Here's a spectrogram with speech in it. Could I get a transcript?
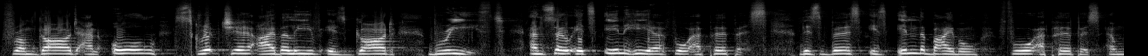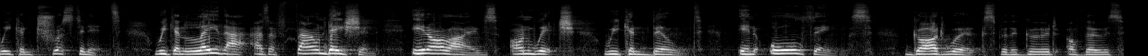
from God, and all scripture, I believe, is God breathed. And so it's in here for a purpose. This verse is in the Bible for a purpose, and we can trust in it. We can lay that as a foundation in our lives on which we can build. In all things, God works for the good of those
